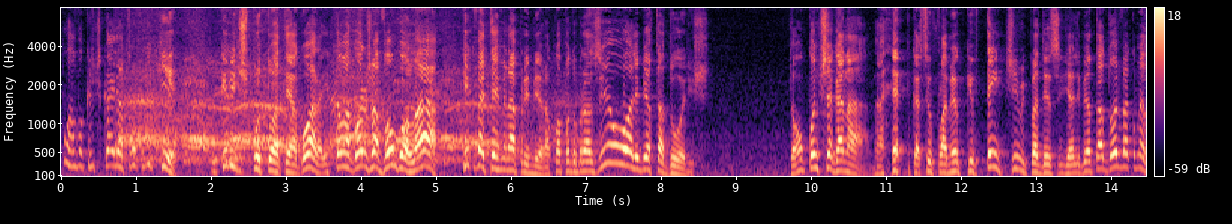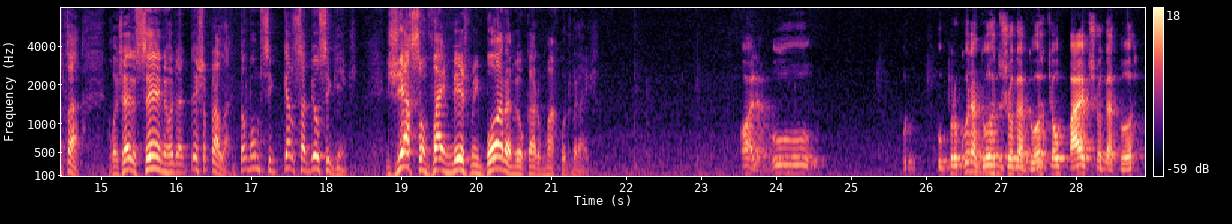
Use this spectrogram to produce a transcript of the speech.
Porra, vou criticar ele a troco de quê? O que ele disputou até agora, então agora já vão bolar o que, que vai terminar primeiro, a Copa do Brasil ou a Libertadores? Então, quando chegar na, na época, se o Flamengo que tem time para decidir a Libertadores, vai começar. Rogério Senna, Rogério, deixa para lá. Então, vamos, quero saber o seguinte: Gerson vai mesmo embora, meu caro Marcos Braz? Olha, o, o, o procurador do jogador, que é o pai do jogador,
